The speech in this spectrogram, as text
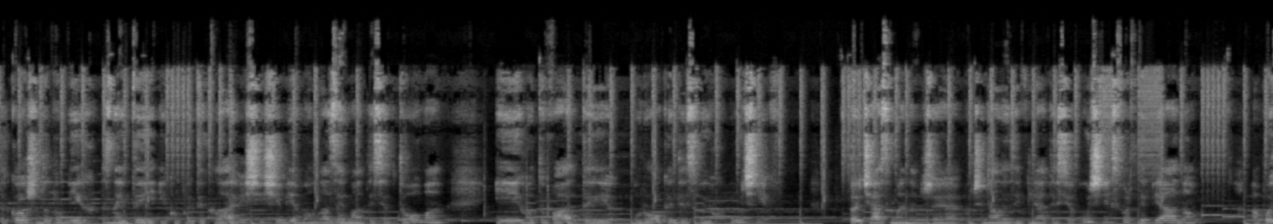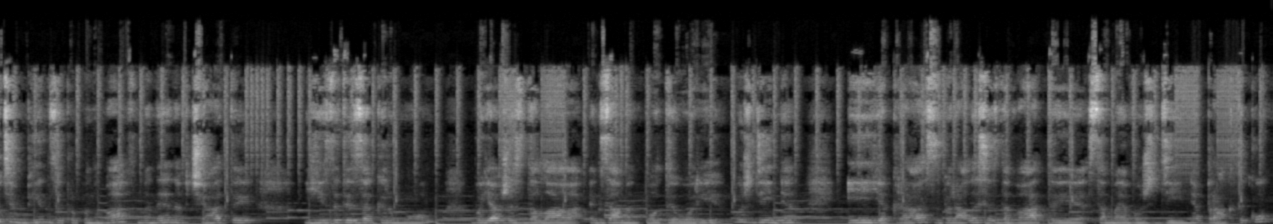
також допоміг знайти і купити клавіші, щоб я могла займатися вдома і готувати уроки для своїх учнів. В той час в мене вже починали з'являтися учні з фортепіано, а потім він запропонував мене навчати їздити за кермом, бо я вже здала екзамен по теорії вождіння і якраз збиралася здавати саме вождіння, практику.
